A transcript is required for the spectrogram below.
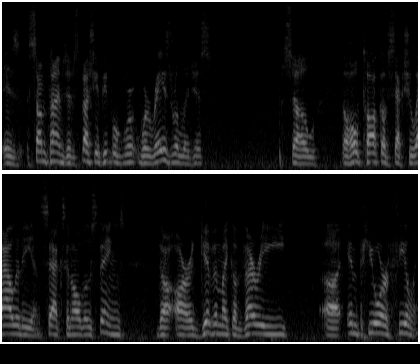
is sometimes, especially if people were, were raised religious, so the whole talk of sexuality and sex and all those things that are given like a very uh, impure feeling.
